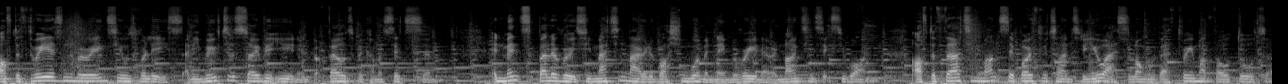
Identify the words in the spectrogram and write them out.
After three years in the Marines he was released and he moved to the Soviet Union but failed to become a citizen. In Minsk, Belarus, he met and married a Russian woman named Marina in 1961. After 13 months, they both returned to the US along with their three-month-old daughter.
